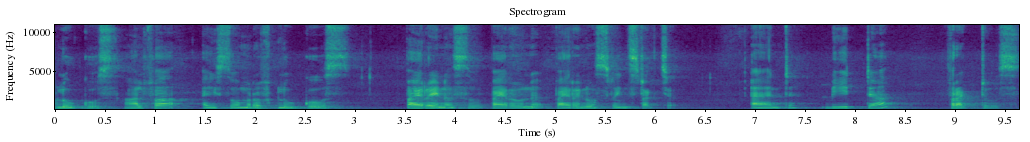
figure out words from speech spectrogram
glucose alpha isomer of glucose pyranose pyran, pyranose ring structure and beta fructose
